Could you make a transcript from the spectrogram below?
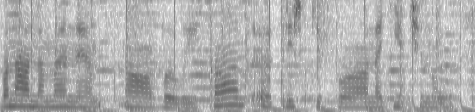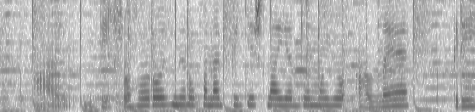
Вона на мене велика, е, трішки б на дівчину більшого розміру вона підійшла, я думаю, але крій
